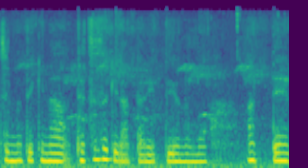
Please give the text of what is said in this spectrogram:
事務的な手続きだったりっていうのもあって、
